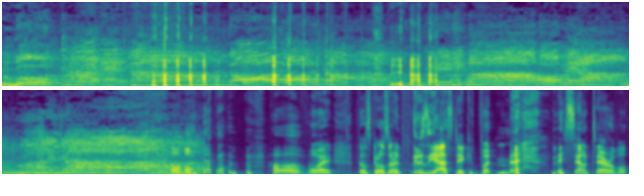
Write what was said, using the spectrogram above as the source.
Oh. Oh man. Oh boy. Those girls are enthusiastic, but man, they sound terrible.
